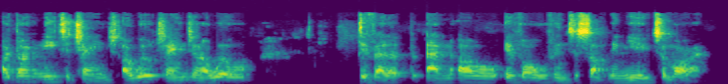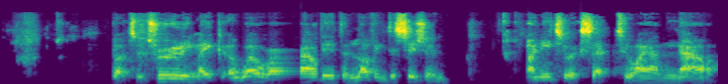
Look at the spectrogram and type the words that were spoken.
I don't need to change. I will change and I will develop and I'll evolve into something new tomorrow. But to truly make a well rounded and loving decision, I need to accept who I am now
